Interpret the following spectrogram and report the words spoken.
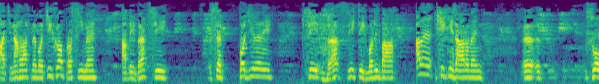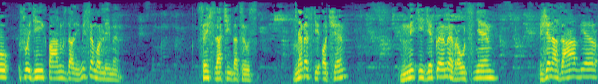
ať nahlas nebo ticho prosíme, aby bratři se podíleli při hlasitých modlitbách, ale všichni zároveň e, svou, svůj dík pánu vzdali. My se modlíme. Chceš začít, Batrus? Nebeský oče, my ti děkujeme vroucně, že na závěr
